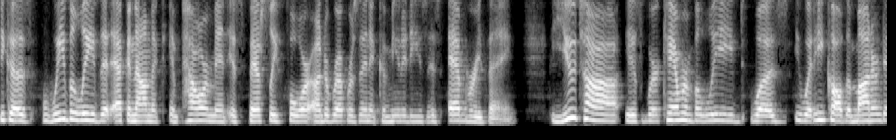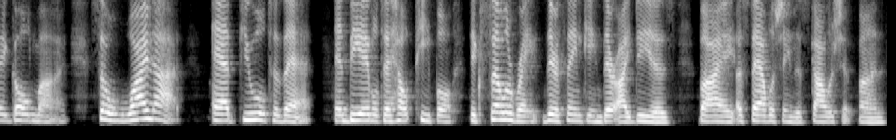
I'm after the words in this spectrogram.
Because we believe that economic empowerment, especially for underrepresented communities, is everything. Utah is where Cameron believed was what he called the modern day gold mine. So why not add fuel to that and be able to help people accelerate their thinking, their ideas by establishing the scholarship fund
